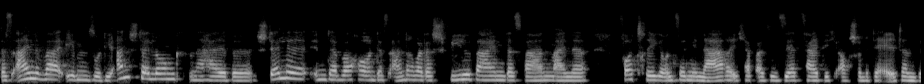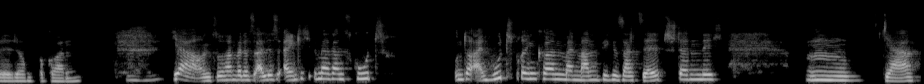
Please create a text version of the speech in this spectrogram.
Das eine war eben so die Anstellung, eine halbe Stelle in der Woche und das andere war das Spielbein, das waren meine Vorträge und Seminare. Ich habe also sehr zeitig auch schon mit der Elternbildung begonnen. Mhm. Ja, und so haben wir das alles eigentlich immer ganz gut unter einen Hut bringen können. Mein Mann, wie gesagt, selbstständig. Mm, ja,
